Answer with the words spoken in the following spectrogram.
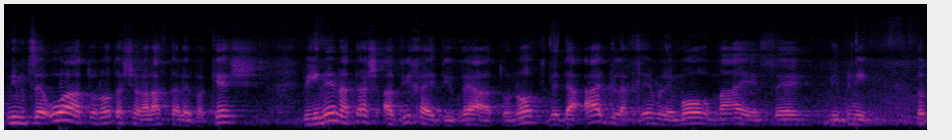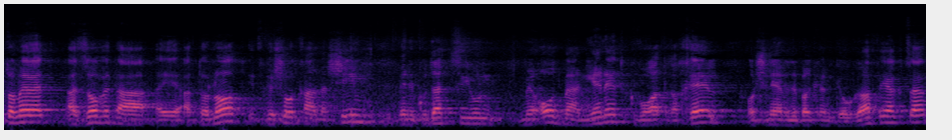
נמצאו האתונות אשר הלכת לבקש, והנה נטש אביך את דברי האתונות, ודאג לכם לאמור מה אעשה לבני. זאת אומרת, עזוב את האתונות, יפגשו אותך אנשים בנקודת ציון מאוד מעניינת, קבורת רחל, עוד שנייה נדבר כאן גיאוגרפיה קצת,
